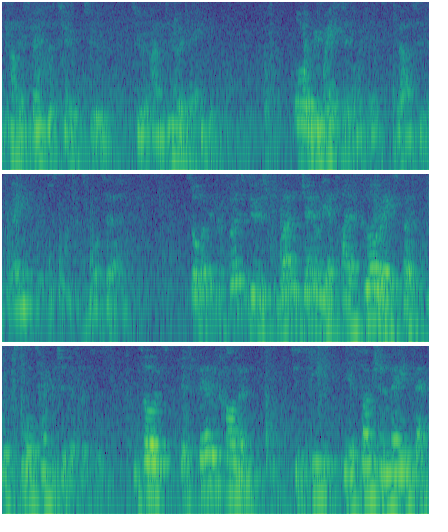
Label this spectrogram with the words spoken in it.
become expensive to, to, to undo again. Or we're wasting it down to the drain we just it's water. So what they prefer to do is run generally at higher flow rates, but with small temperature differences. And so it's, it's fairly common to see the assumption made that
